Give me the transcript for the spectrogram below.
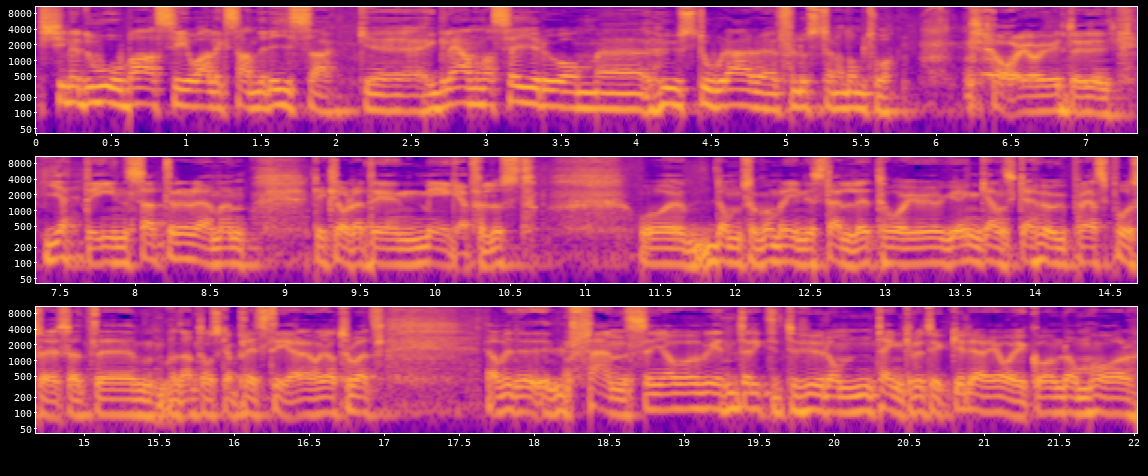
Chinedu Obasi och Alexander Isak? Eh, Glenn, vad säger du om eh, hur stora är förlusterna de två? Ja, jag är ju inte jätteinsatt i det där, men det är klart att det är en megaförlust. Och de som kommer in istället har ju en ganska hög press på sig så att, eh, att de ska prestera. Och jag tror att jag vet, fansen, jag vet inte riktigt hur de tänker och tycker där i AIK. Om de har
